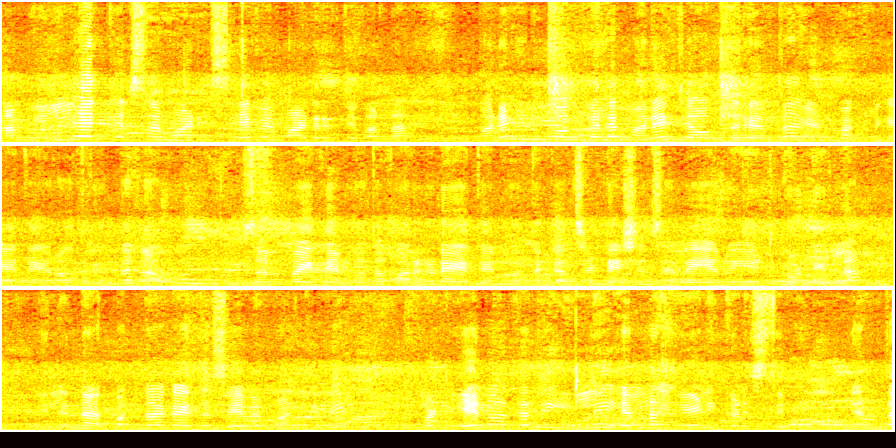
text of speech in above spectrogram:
ನಮ್ಮ ಇಲ್ಲೇ ಕೆಲಸ ಮಾಡಿ, ಸೇವೆ ಮಾಡಿರ್ತೀವಲ್ಲ, ಮನೆ ಹೋದ್ಮೇಲೆ ಮನೆ ಜವಾಬ್ದಾರಿ ಅಂತ ಹೆಣ್ಮಕ್ಳಿಗೆ ಇದೆ ಇರೋದ್ರಿಂದ ನಾವು ಸ್ವಲ್ಪ ಇದೆ ಅಂತ ಹೊರಗಡೆ ಇದೆ ಅಂತ ಕನ್ಸಲ್ಟೇಷನ್ಸ್ ಎಲ್ಲ ಏನು ಇಟ್ಕೊಂಡಿಲ್ಲ. ಇಲ್ಲಿಂದ ಬಂದಾಗ ಆಯಿತಾ ಸೇವೆ ಮಾಡ್ತೀವಿ. ಬಟ್ ಏನು ಅಂತಂದರೆ ಇಲ್ಲೇ ಎಲ್ಲ ಹೇಳಿ ಕಳಿಸ್ತೀವಿ ಎಂಥ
